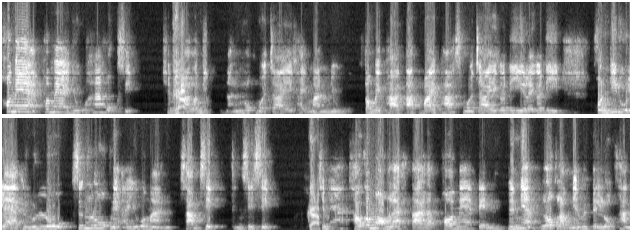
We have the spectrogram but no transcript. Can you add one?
พ่อแม่พ่อแม่อายุห้าหกสิบใช่ไหมครัคะบแล้วมีปัญหาเรื่องโรคหัวใจไขมันอยู่ ต้องไปผ่าตัดบายพาสหัวใจก็ดีอะไรก็ดี คนที่ดูแลคือรุ่นลูก ซึ่งลูกเนี่ยอายุประมาณ 30ถึง40ครับใช่ไหมคะเขาก็มองแล้วตายแล้วพ่อแม่เป็นนั้นเนี่ยโรคเหล่านี้มันเป็นโรคทาง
